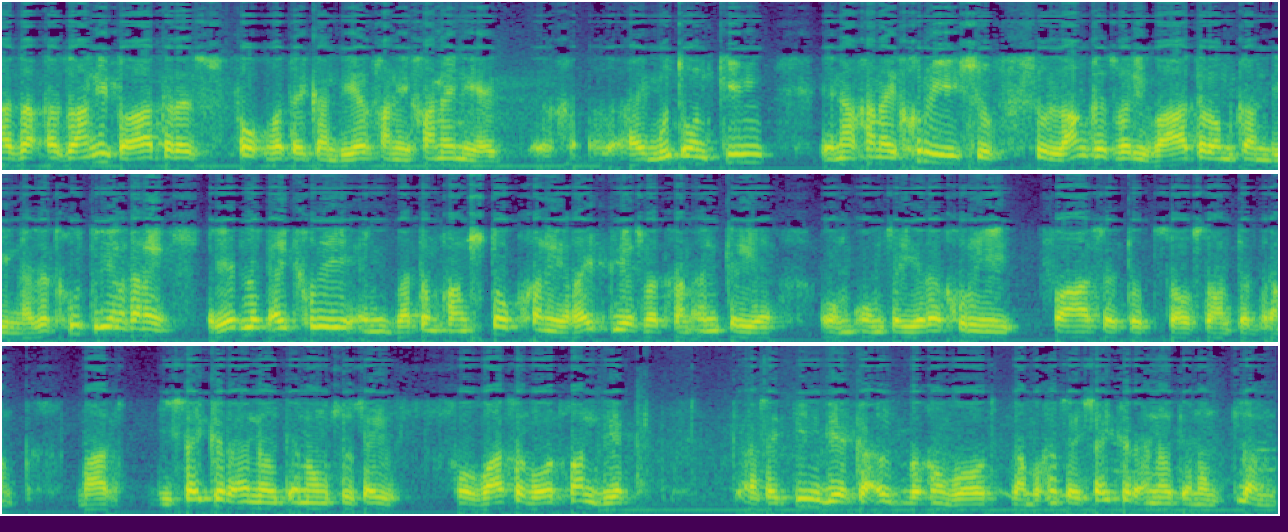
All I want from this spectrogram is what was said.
As as daar nie water is, vog wat hy kan deurgaan, hy gaan hy nie hy, hy moet ontkiem en dan gaan hy groei so so lank as wat die water hom kan dien. As dit goed reën gaan hy redelik uitgroei en wat hom gaan stop gaan die ryp wees wat gaan intree om om sy hele groei fase tot stilstand te bring. Maar die suikerinhoud in hom soos hy volwasse word van week as hy 10 weke oud begin word, dan begin sy suikerinhoud in hom klim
